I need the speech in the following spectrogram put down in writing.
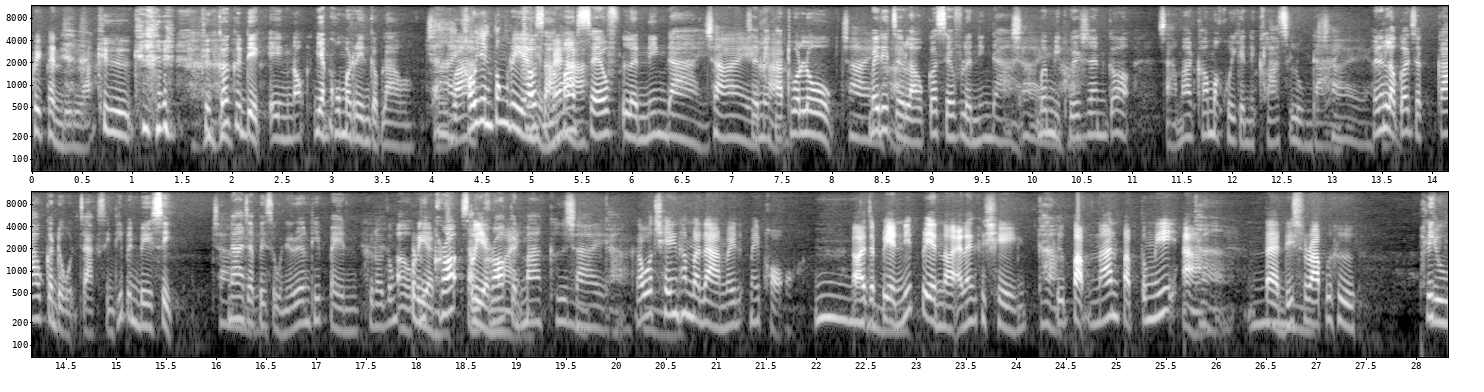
พลิกแผ่นดินละคือคือก็คือเด็กเองเนาะยังคงมาเรียนกับเราใช่แต่ว่าเขายังต้องเรียนเขาห็นสาไหมารถคะ self learning ได้ใช่ใช่ไหมคะค่ะทั่วโลกใช่ไม่ได้ค่ะเจอเราก็ self learning ได้ใช่เมื่อมีค่ะ question ก็สามารถเข้ามาคุยกันใน classroom ได้ใช่เพราะฉะนั้นเราก็จะก้าวกระโดดจากสิ่งที่เป็นเบสิกใช่ น่าจะไปสู่ในเรื่องที่เป็นคือเราต้องเอ่อเปลี่ยนวิเคราะห์สังปลี่ยเคราะห์ใหกันมากขึ้นใช่ค่ะค่ะแล้วว่าเชงธรรมดาไม่ไม่พออืมเราอาจจะเปลี่ยนนิดเปลี่ยนหน่อยอันนั้นคือเชงค่ะคือปรับนั่นปรับตรงนี้อะค่ะอืมแต่ disrupt ก็คือพลิกอยู่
